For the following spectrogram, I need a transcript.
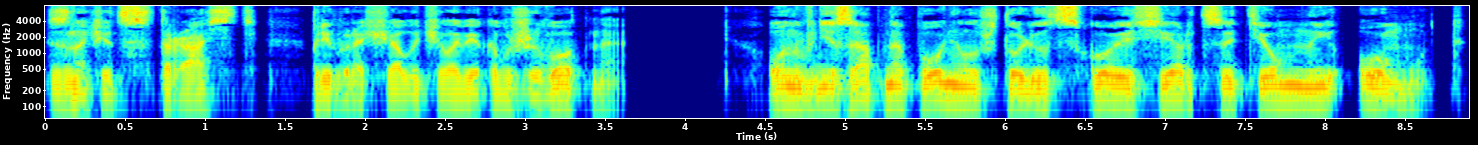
значит, страсть превращала человека в животное. Он внезапно понял, что людское сердце — темный омут.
